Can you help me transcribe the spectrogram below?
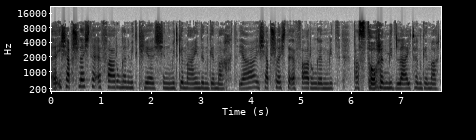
äh, ich habe schlechte Erfahrungen mit Kirchen, mit Gemeinden gemacht. Ja, ich habe schlechte Erfahrungen mit Pastoren, mit Leitern gemacht.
